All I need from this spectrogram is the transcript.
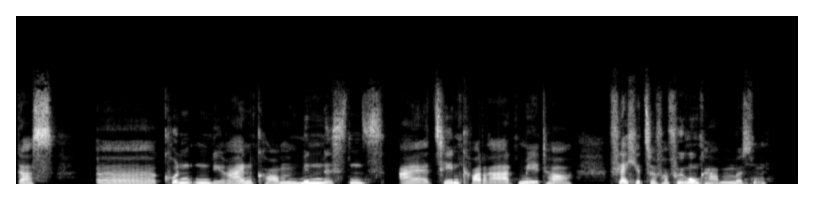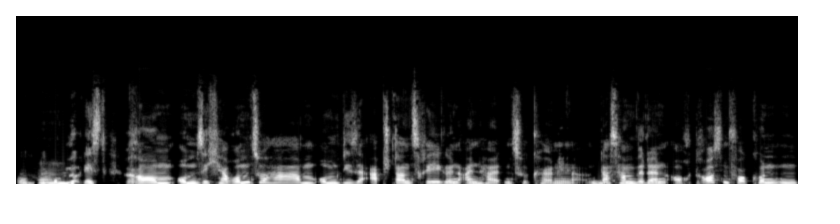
dass äh, Kunden, die reinkommen, mindestens äh, zehn Quadratmeter Fläche zur Verfügung haben müssen mhm. um möglichst Raum um sich herum zu haben, um diese Abstandsregeln einhalten zu können. Das haben wir dann auch draußen vor Kunden,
